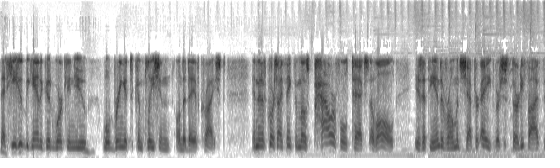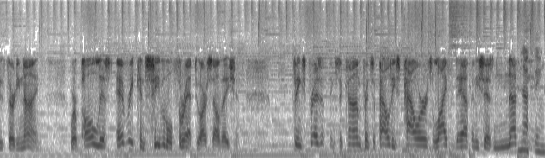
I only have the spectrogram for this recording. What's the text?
that He who began a good work in you will bring it to completion on the day of Christ. And then, of course, I think the most powerful text of all is at the end of Romans chapter 8, verses 35 through 39, where Paul lists every conceivable threat to our salvation things present, things to come, principalities, powers, life, death, and he says nothing, nothing,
